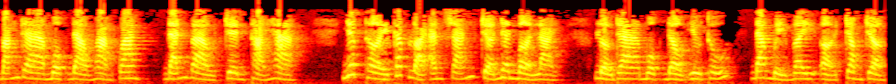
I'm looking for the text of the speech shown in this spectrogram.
bắn ra một đạo hoàng quang đánh vào trên thải hà. Nhất thời các loại ánh sáng trở nên mờ lại, lộ ra một đầu yêu thú đang bị vây ở trong trận.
